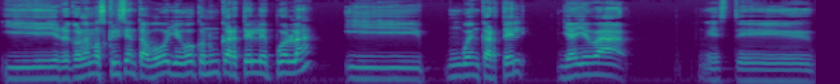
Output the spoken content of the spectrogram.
Y recordemos, Cristian Tabo llegó con un cartel de Puebla y un buen cartel. Ya lleva este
